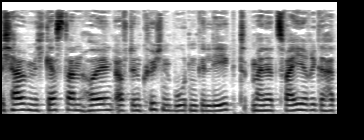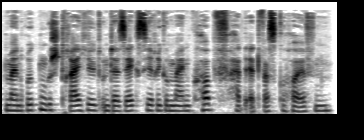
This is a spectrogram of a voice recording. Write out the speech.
ich habe mich gestern heulend auf den Küchenboden gelegt, meine Zweijährige hat meinen Rücken gestreichelt und der Sechsjährige meinen Kopf hat etwas geholfen.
